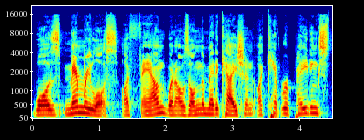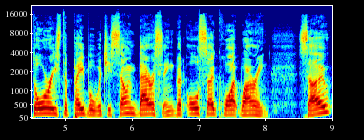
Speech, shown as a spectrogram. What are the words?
was memory loss. I found when I was on the medication, I kept repeating stories to people, which is so embarrassing, but also quite worrying. So,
